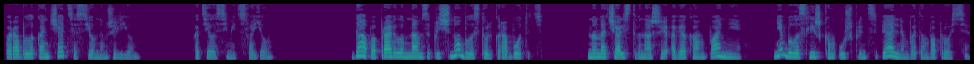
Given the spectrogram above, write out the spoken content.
Пора было кончать со съемным жильем. Хотелось иметь свое. Да, по правилам нам запрещено было столько работать, но начальство нашей авиакомпании не было слишком уж принципиальным в этом вопросе,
